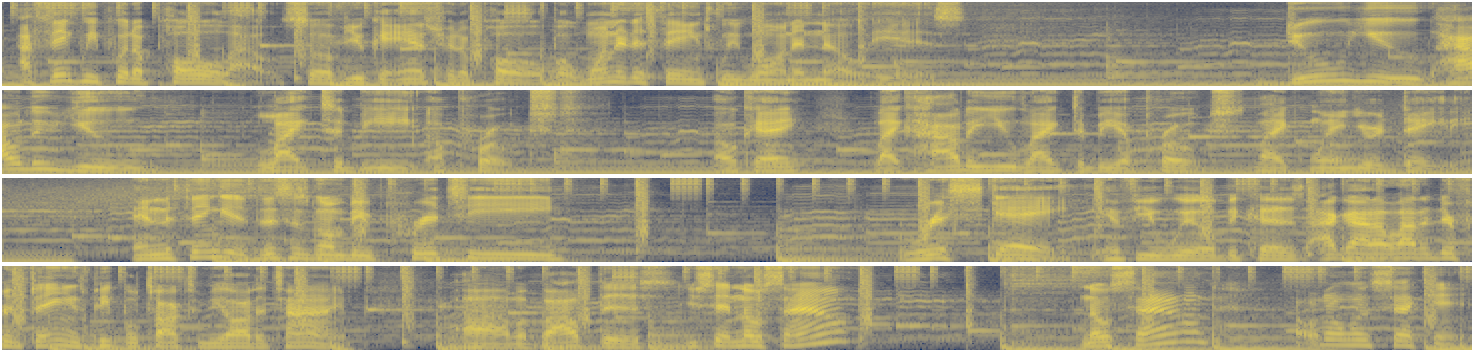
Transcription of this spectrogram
I think we put a poll out, so if you can answer the poll. But one of the things we want to know is do you, how do you like to be approached? Okay? Like, how do you like to be approached, like when you're dating? And the thing is, this is going to be pretty risque, if you will, because I got a lot of different things. People talk to me all the time um, about this. You said no sound? No sound? Hold on one second.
